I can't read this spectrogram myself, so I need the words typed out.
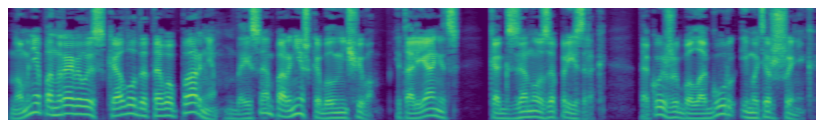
Но мне понравилась колода того парня, да и сам парнишка был ничего, итальянец, как заноза-призрак, такой же балагур и матершинник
